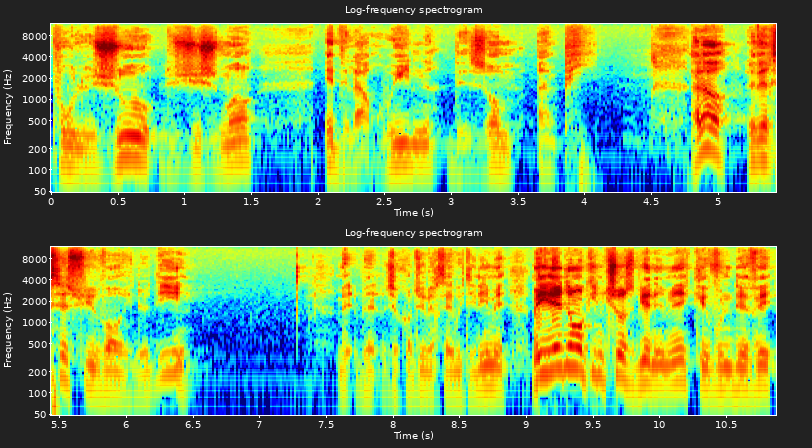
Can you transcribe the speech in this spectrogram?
pour le jour du jugement et de la ruine des hommes impies. Alors, le verset suivant, il nous dit, mais, je continue verset 8, il dit, mais, mais il est donc une chose bien aimée que vous ne devez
